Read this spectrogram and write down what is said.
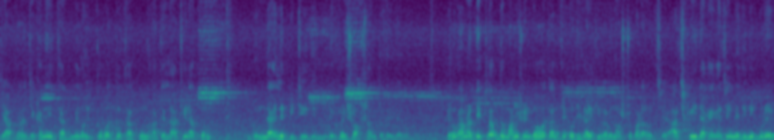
যে আপনারা যেখানেই থাকবেন, ঐক্যবদ্ধ থাকুন, হাতে লাঠি রাখুন গুন্ডা এলে পিটিয়ে দিন, দেখবেন সব শান্ত হয়ে যাবে। এবং আমরা দেখলাম তো মানুষের গণতান্ত্রিক অধিকার কীভাবে নষ্ট করা হচ্ছে। আজকেই দেখা গেছে মেদিনীপুরের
